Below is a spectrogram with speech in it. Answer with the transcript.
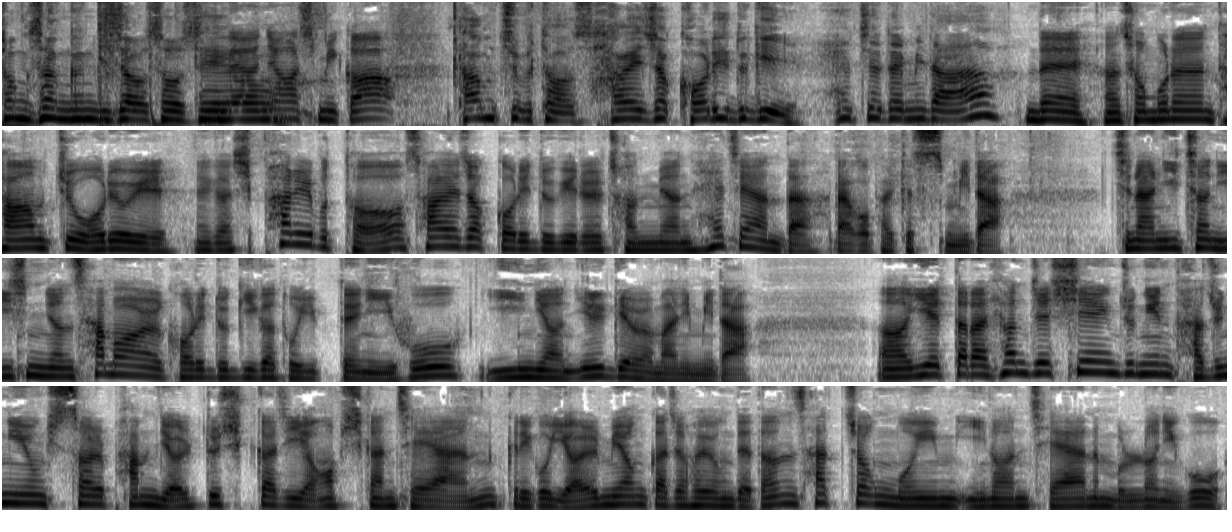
정상근 기자 어서 오세요. 네, 안녕하십니까. 다음 주부터 사회적 거리두기 해제됩니다. 네, 정부는 다음 주 월요일, 그러니까 18일부터 사회적 거리두기를 전면 해제한다라고 밝혔습니다. 지난 2020년 3월 거리두기가 도입된 이후 2년 1개월 만입니다. 어, 이에 따라 현재 시행 중인 다중이용 시설 밤 12시까지 영업시간 제한 그리고 10명까지 허용되던 사적 모임 인원 제한은 물론이고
